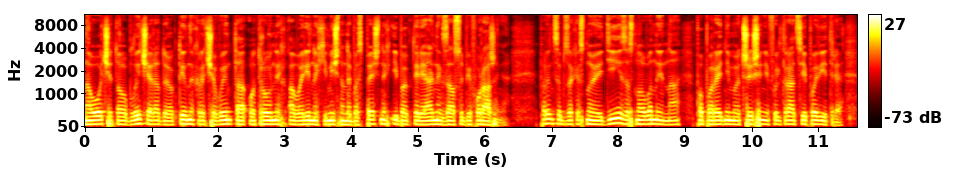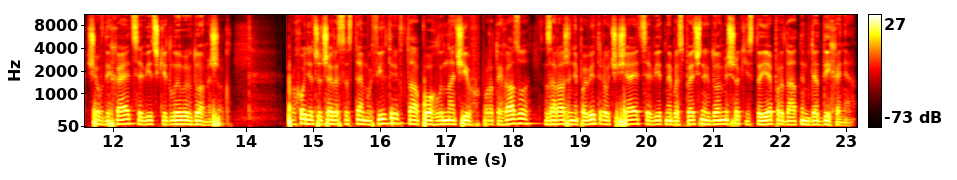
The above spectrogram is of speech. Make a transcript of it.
на очі та обличчя радіоактивних речовин та отруйних аварійно-хімічно небезпечних і бактеріальних засобів ураження. Принцип захисної дії заснований на попередньому очищенні фільтрації повітря, що вдихається від шкідливих домішок. Проходячи через систему фільтрів та поглиначів протигазу, зараження повітря очищається від небезпечних домішок і стає придатним для дихання.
